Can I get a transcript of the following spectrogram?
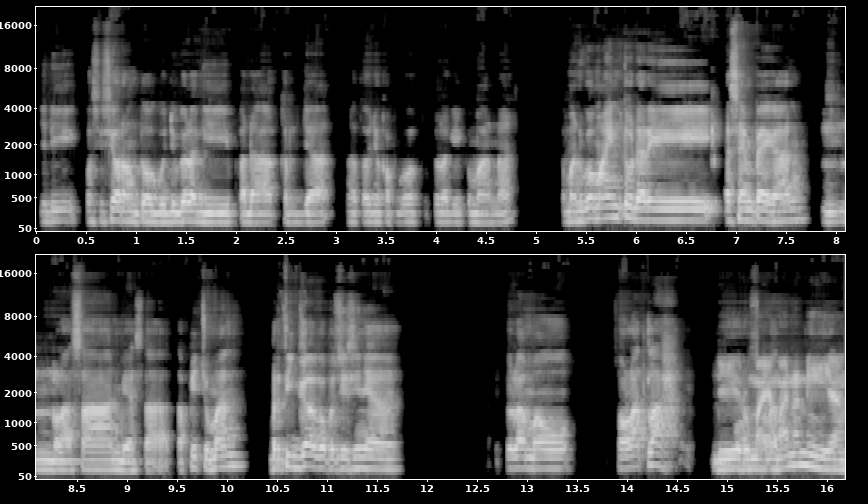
jadi posisi orang tua gue juga lagi pada kerja nggak tahu nyokap gue waktu itu lagi ke mana teman gue main tuh dari SMP kan Mm-mm. kelasan biasa tapi cuman bertiga gue posisinya itulah mau sholat lah Di Mau rumah yang sholat. mana nih? Yang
